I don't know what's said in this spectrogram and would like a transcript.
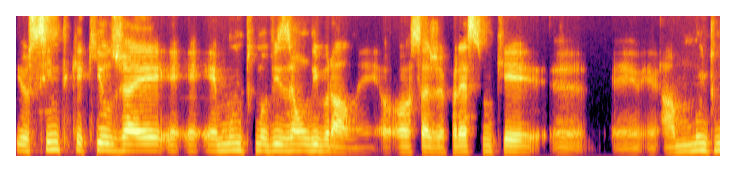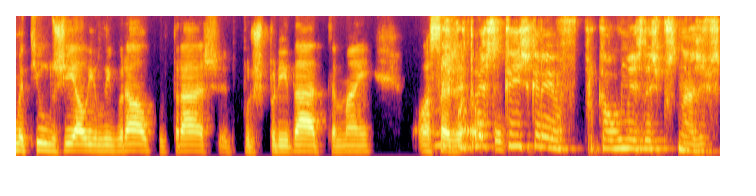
eu sinto que aquilo já é, é, é, muito uma visão liberal, né? ou, seja, parece-me que é, é, há muito uma teologia ali liberal por trás, de prosperidade também, ou Mas seja, por trás de quem escreve, porque algumas das personagens,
